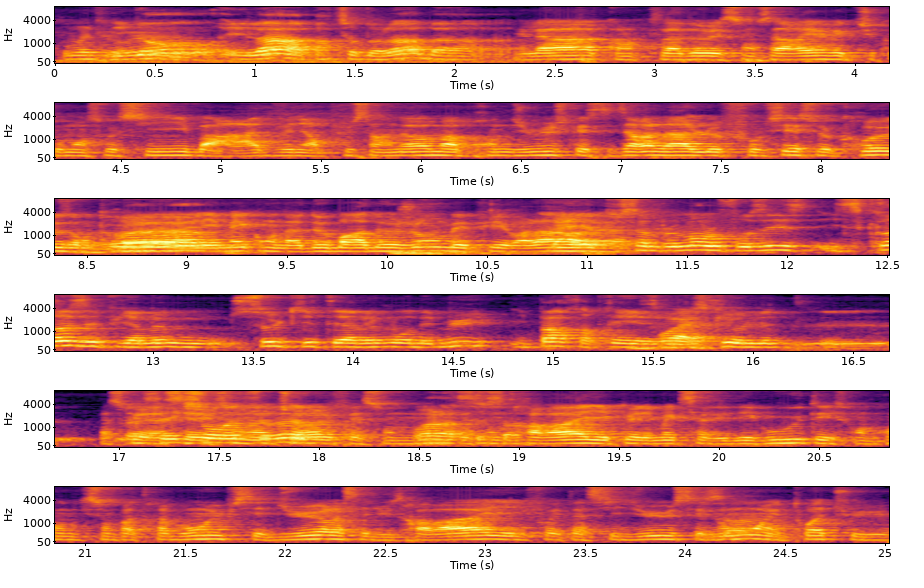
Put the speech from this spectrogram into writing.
pour mettre les gants. Et là, à partir de là, bah. Et là, quand l'adolescence arrive et que tu commences aussi bah, à devenir plus un homme, à prendre du muscle, etc., là, le fossé se creuse entre Ouais, euh, les mecs, on a deux bras, deux jambes, et puis voilà. bah, euh, Tout simplement, le fossé, il se creuse et puis il y a même ceux qui étaient avec moi au début, ils partent après. Ouais. Parce que le- le- Parce que la sélection, naturelle, fait son, Voilà, fait c'est son ça. travail et que les mecs ça les dégoûte et ils se rendent compte qu'ils sont pas très bons et puis c'est dur et c'est du travail et il faut être assidu, c'est long et toi tu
